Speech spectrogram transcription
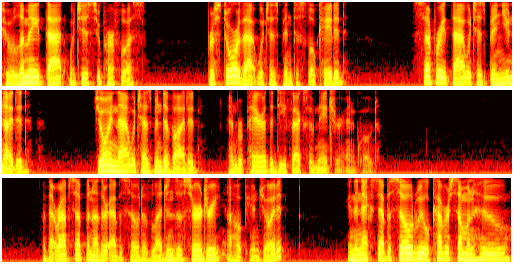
to eliminate that which is superfluous, restore that which has been dislocated, separate that which has been united, join that which has been divided, and repair the defects of nature. That wraps up another episode of Legends of Surgery. I hope you enjoyed it. In the next episode, we will cover someone who,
